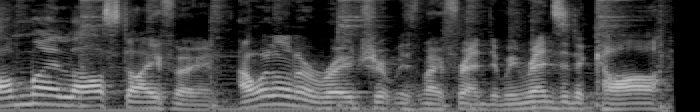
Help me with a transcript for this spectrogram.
On my last iPhone, I went on a road trip with my friend and we rented a car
